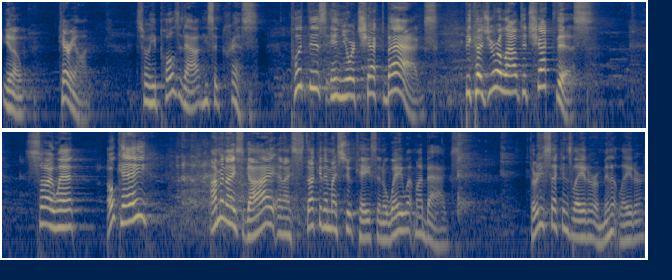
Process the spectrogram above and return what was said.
you know, carry on. So he pulls it out and he said, Chris, put this in your checked bags because you're allowed to check this. So I went, okay. I'm a nice guy, and I stuck it in my suitcase, and away went my bags. 30 seconds later, a minute later,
